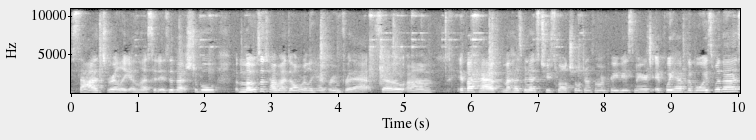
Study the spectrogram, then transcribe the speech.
sides really unless it is a vegetable. But most of the time, I don't really have room for that. So um, if I have, my husband has two small children from a previous marriage. If we have the boys with us,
